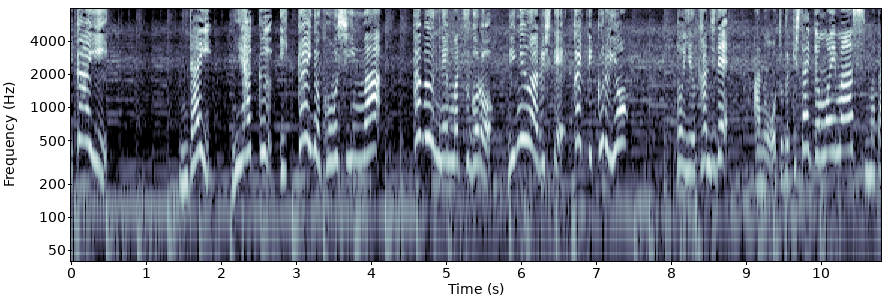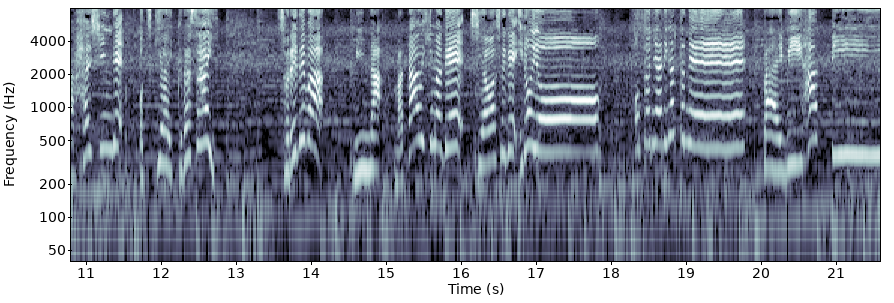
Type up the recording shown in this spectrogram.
次回第201回の更新は多分年末頃リニューアルして帰ってくるよ。という感じであのお届けしたいと思います。また配信でお付き合いください。それではみんなまた会う日まで幸せでいろよ。本当にありがとね。バイビーハッピー。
